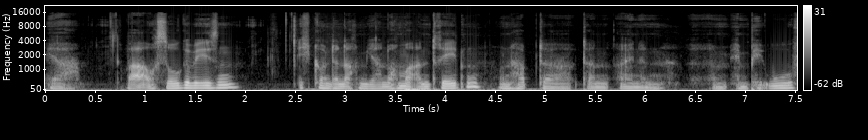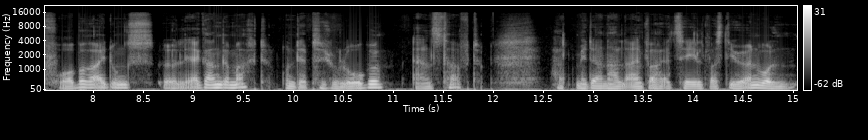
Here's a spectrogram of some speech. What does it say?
ja, war auch so gewesen. Ich konnte nach einem Jahr nochmal antreten und habe da dann einen ähm, MPU-Vorbereitungslehrgang gemacht und der Psychologe, ernsthaft, hat mir dann halt einfach erzählt, was die hören wollen.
